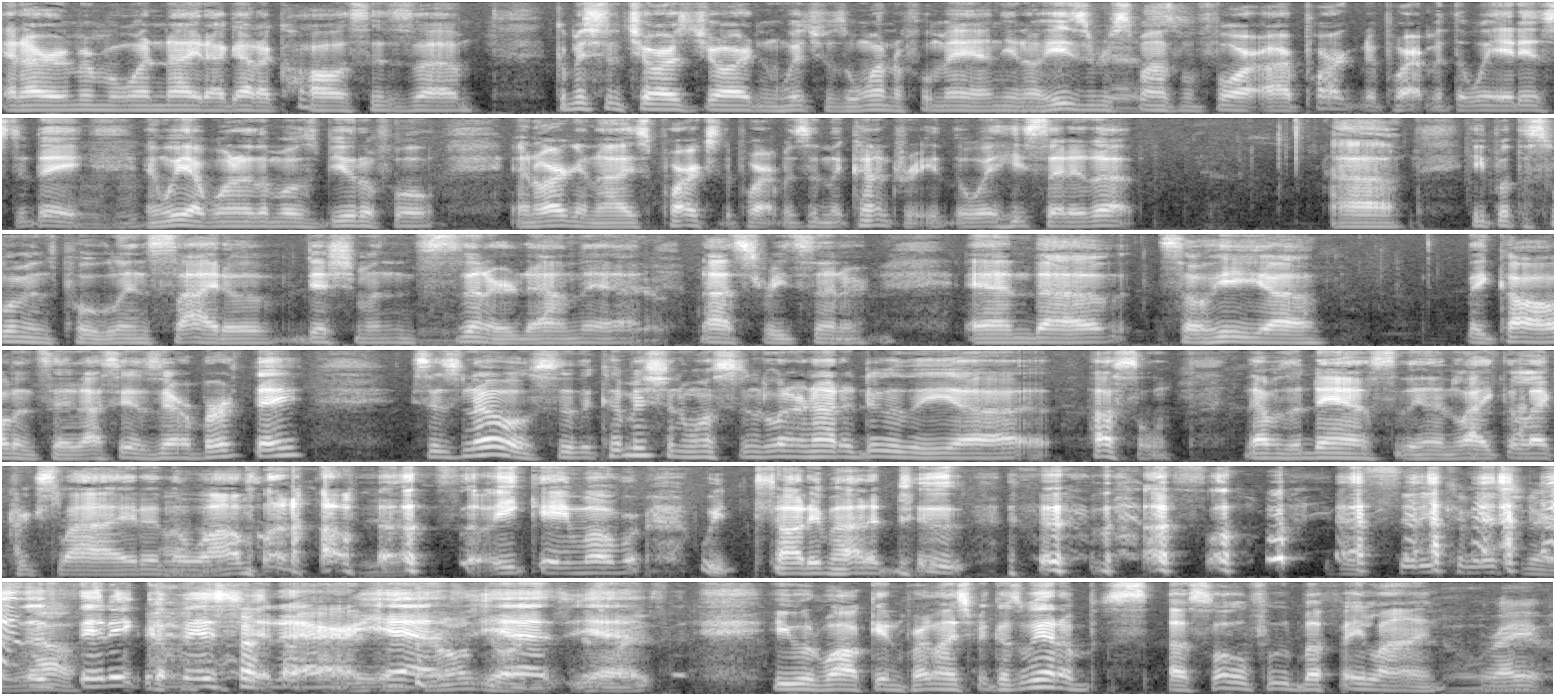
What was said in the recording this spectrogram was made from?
And I remember one night I got a call. It says uh, Commissioner Charles Jordan, which was a wonderful man. You know, he's responsible for our park department the way it is today, Mm-hmm. and we have one of the most beautiful and organized parks departments in the country. The way he set it up. Uh, he put the swimming pool inside of Dishman Center down there, not Street Center, and uh, so he uh, they called and said, "I said, is there a birthday?" He says, "No." So the commission wants to learn how to do the uh, hustle. That was a dance then, like the electric slide and the wobble and all that. So he came over. We taught him how to do the hustle. The city commissioner. the Wow. city commissioner. yes, Charles Jordan, yes, that's yes. He would walk in for lunch because we had a, a soul food buffet line. Oh, right.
